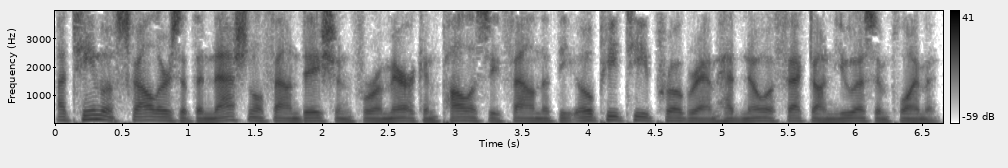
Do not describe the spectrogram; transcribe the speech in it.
a team of scholars at the National Foundation for American Policy found that the OPT program had no effect on U.S. employment,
